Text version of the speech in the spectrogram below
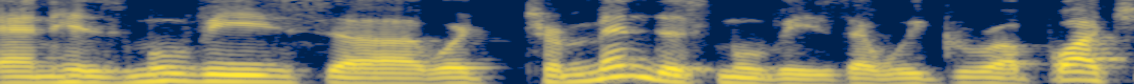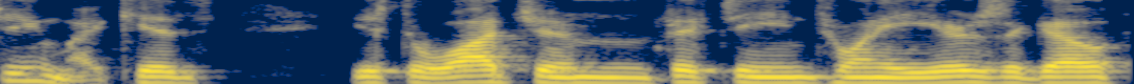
And his movies uh, were tremendous movies that we grew up watching. My kids used to watch him 15, 20 years ago.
